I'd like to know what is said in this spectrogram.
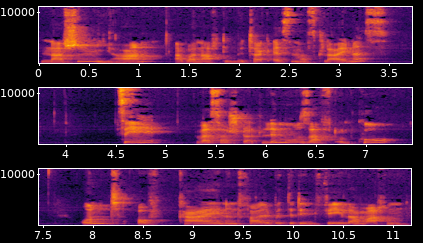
naschen, ja, aber nach dem Mittagessen was Kleines. C, Wasser statt Limo, Saft und Co. Und auf keinen Fall bitte den Fehler machen,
